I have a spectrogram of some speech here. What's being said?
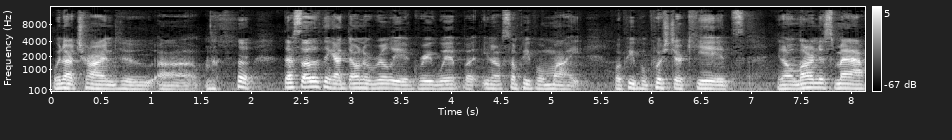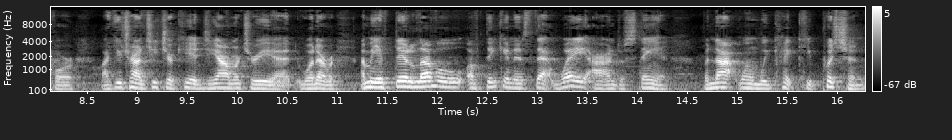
We're not trying to. Uh, that's the other thing I don't really agree with. But you know, some people might. Where people push their kids, you know, learn this math, or like you're trying to teach your kid geometry at whatever. I mean, if their level of thinking is that way, I understand. But not when we keep pushing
